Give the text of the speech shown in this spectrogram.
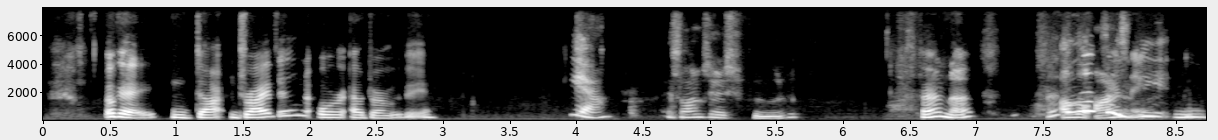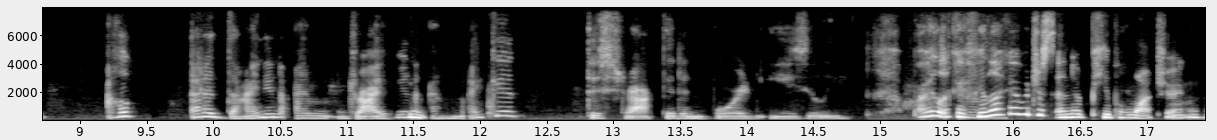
okay, drive-in or outdoor movie? Yeah. As long as there's food. Fair enough. Although, that's a nay honestly, me. At a dine-in, I'm driving, I might get distracted and bored easily. right? Like I feel like I would just end up people watching.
